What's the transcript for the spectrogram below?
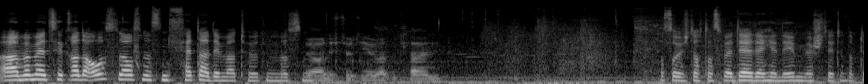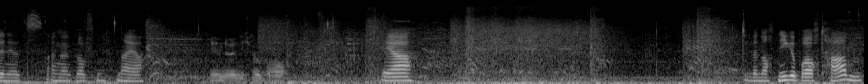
Äh, wenn wir jetzt hier gerade auslaufen, ist ein Fetter, den wir töten müssen. Ja, und ich töte hier gerade einen kleinen. Achso, ich dachte, das wäre der, der hier neben mir steht und hab den jetzt angegriffen. Naja. Den wir nicht mehr brauchen. Ja. Den wir noch nie gebraucht haben.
